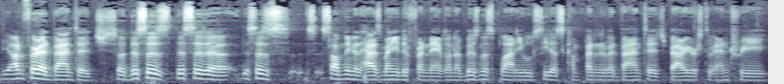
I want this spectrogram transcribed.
the unfair advantage. So this is this is a this is something that has many different names. On a business plan, you will see as competitive advantage, barriers to entry,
